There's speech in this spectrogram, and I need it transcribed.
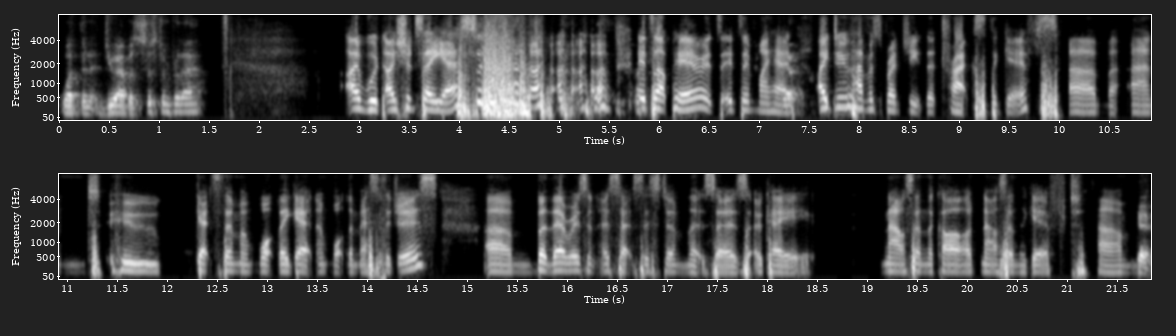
what the do you have a system for that? I would I should say yes. it's up here. It's it's in my head. Yeah. I do have a spreadsheet that tracks the gifts um, and who gets them and what they get and what the message is. Um, but there isn't a set system that says, okay, now send the card, now send the gift. Um, yeah.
